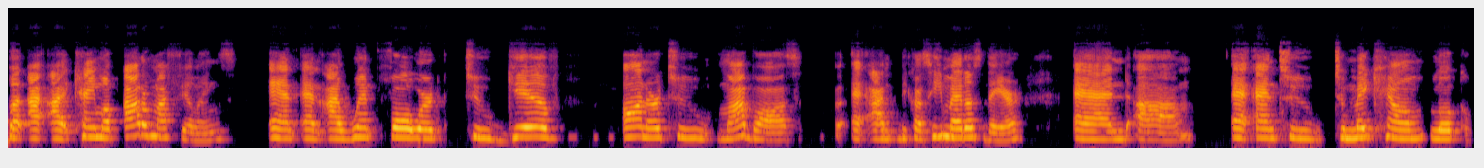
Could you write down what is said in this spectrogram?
But I, I came up out of my feelings and and I went forward to give honor to my boss I, because he met us there and um and, and to to make him look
